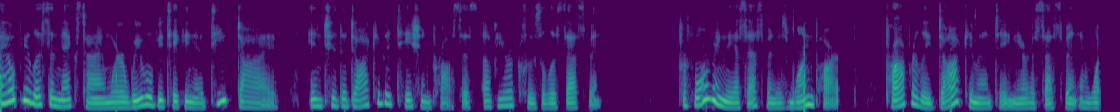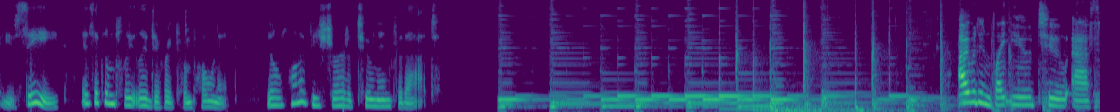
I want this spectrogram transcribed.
I hope you listen next time where we will be taking a deep dive into the documentation process of your occlusal assessment. Performing the assessment is one part. Properly documenting your assessment and what you see is a completely different component. You'll want to be sure to tune in for that. I would invite you to ask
